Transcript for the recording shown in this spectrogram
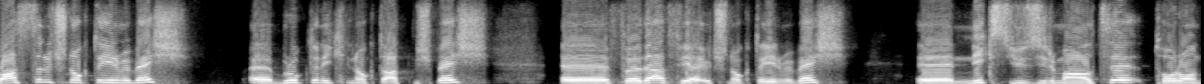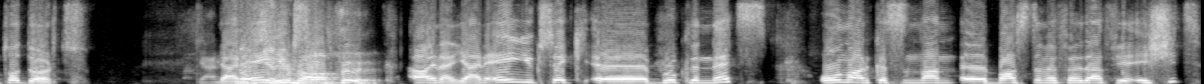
Boston 3.25, e, Brooklyn 2.65, e, Philadelphia 3.25, e, Knicks 126, Toronto 4. Yani, Yani en yüksek 26. aynen yani en yüksek e, Brooklyn Nets, onun arkasından e, Boston ve Philadelphia eşit,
